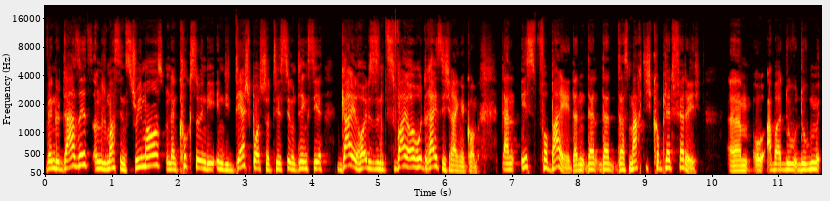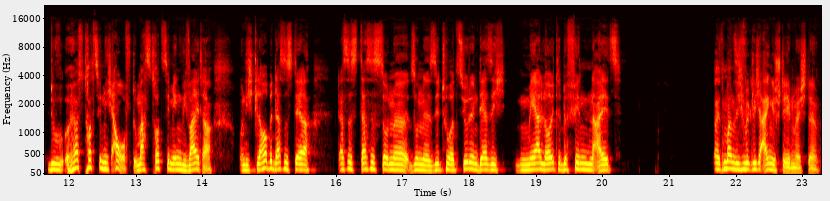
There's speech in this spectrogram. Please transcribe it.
wenn du da sitzt und du machst den Stream aus und dann guckst du in die, in die Dashboard-Statistik und denkst dir, geil, heute sind 2,30 Euro reingekommen, dann ist vorbei. Dann, dann, dann das macht dich komplett fertig. Ähm, oh, aber du, du, du hörst trotzdem nicht auf. Du machst trotzdem irgendwie weiter. Und ich glaube, das ist der, das ist, das ist so eine, so eine Situation, in der sich mehr Leute befinden als als man sich wirklich eingestehen möchte.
